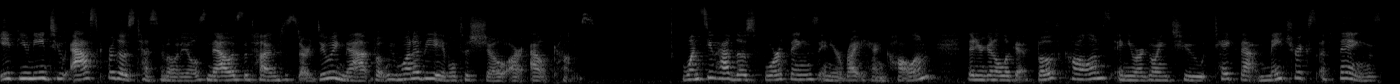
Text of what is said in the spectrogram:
If you need to ask for those testimonials, now is the time to start doing that, but we want to be able to show our outcomes. Once you have those four things in your right-hand column, then you're gonna look at both columns and you are going to take that matrix of things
